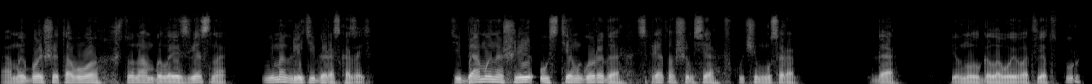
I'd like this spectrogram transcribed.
а мы больше того, что нам было известно, не могли тебе рассказать». Тебя мы нашли у стен города, спрятавшимся в куче мусора. Да, кивнул головой в ответ Тур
